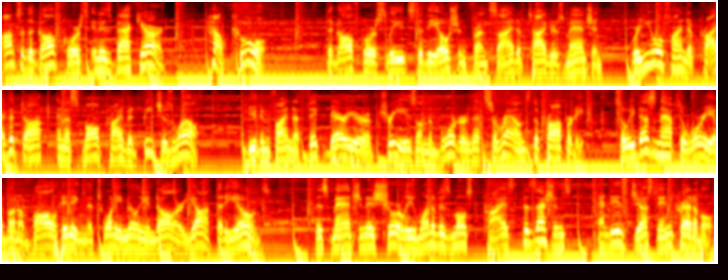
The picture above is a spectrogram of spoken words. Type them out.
onto the golf course in his backyard. How cool! The golf course leads to the oceanfront side of Tiger's mansion, where you will find a private dock and a small private beach as well. You can find a thick barrier of trees on the border that surrounds the property, so he doesn't have to worry about a ball hitting the $20 million yacht that he owns. This mansion is surely one of his most prized possessions and is just incredible.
